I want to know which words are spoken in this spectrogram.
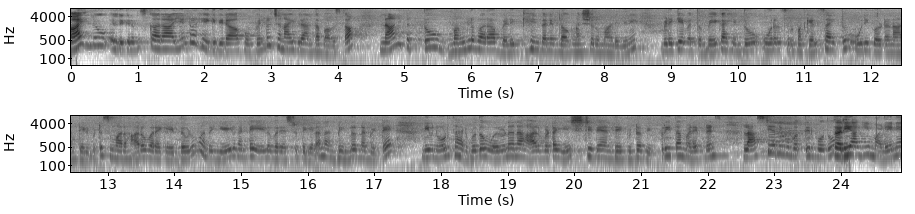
ಹಾಯ್ ಹಲೋ ಎಲ್ರಿಗೂ ನಮಸ್ಕಾರ. ಎಲ್ಲರೂ ಹೇಗಿದ್ದೀರಾ? ಹೋಪ್ ಎಲ್ಲರೂ ಚೆನ್ನಾಗಿದ್ದೀರಾ ಅಂತ ಭಾವಿಸ್ತಾ ನಾನಿವತ್ತು ಮಂಗಳವಾರ ಬೆಳಿಗ್ಗೆಯಿಂದನೇ ಬ್ಲಾಗ್ನ ಶುರು ಮಾಡಿದ್ದೀನಿ. ಬೆಳಿಗ್ಗೆ ಇವತ್ತು ಬೇಗ ಎದ್ದು ಊರಲ್ಲಿ ಸ್ವಲ್ಪ ಕೆಲಸ ಇತ್ತು, ಊರಿಗೆ ಹೊರಡೋಣ ಅಂತ ಹೇಳ್ಬಿಟ್ಟು ಸುಮಾರು ಆರೂವರೆಗೆ ಎದ್ದವಳು ಒಂದು ಏಳು ಗಂಟೆ ಏಳುವರೆ ಅಷ್ಟೊತ್ತಿಗೆಲ್ಲ ನಾನು ಬೆಂಗಳೂರನ್ನ ಬಿಟ್ಟೆ. ನೀವು ನೋಡ್ತಾ ಇರ್ಬೋದು ವರುಣನ ಆರ್ಭಟ ಎಷ್ಟಿದೆ ಅಂತ ಹೇಳ್ಬಿಟ್ಟು ವಿಪರೀತ ಮಳೆ ಫ್ರೆಂಡ್ಸ್ ಲಾಸ್ಟ್ ಇಯರ್ ನಿಮಗೆ ಗೊತ್ತಿರ್ಬೋದು ಸರಿಯಾಗಿ ಮಳೆನೇ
